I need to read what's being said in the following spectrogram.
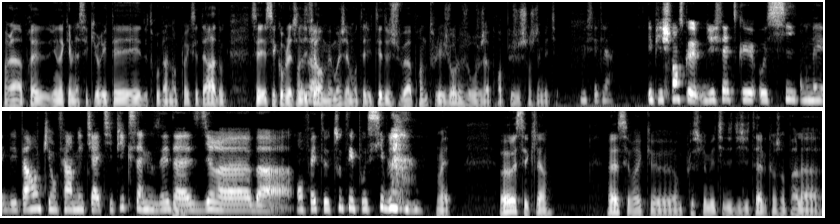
voilà, après, il y en a qui aiment la sécurité, de trouver un emploi, etc. Donc, c'est complètement différent. Mais moi, j'ai la mentalité de je veux apprendre tous les jours. Le jour où j'apprends plus, je change de métier. Oui, c'est clair. Et puis, je pense que du fait que aussi, on est des parents qui ont fait un métier atypique, ça nous aide à mhm. se dire, euh, bah, en fait, tout est possible. ouais. Ouais, c'est clair. Ouais, c'est vrai que en plus, le métier du digital, quand j'en parle à,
